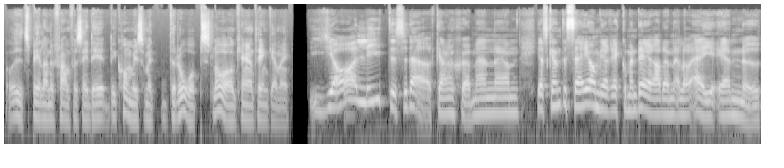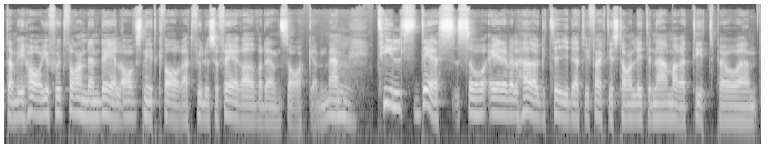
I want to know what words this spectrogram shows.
och utspelande framför sig. Det, det kommer ju som ett dråpslag kan jag tänka mig. Ja, lite sådär kanske. Men eh, jag ska inte säga om jag rekommenderar den eller ej ännu. Utan vi har ju fortfarande en del avsnitt kvar att filosofera över den saken. Men mm. tills dess så är det väl hög tid att vi faktiskt tar en lite närmare titt på eh,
